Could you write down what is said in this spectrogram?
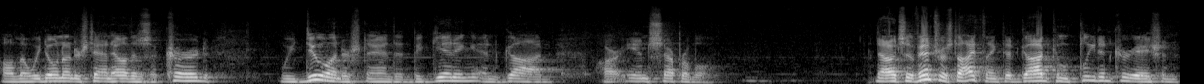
Although we don't understand how this occurred, we do understand that beginning and God are inseparable. Now, it's of interest, I think, that God completed creation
